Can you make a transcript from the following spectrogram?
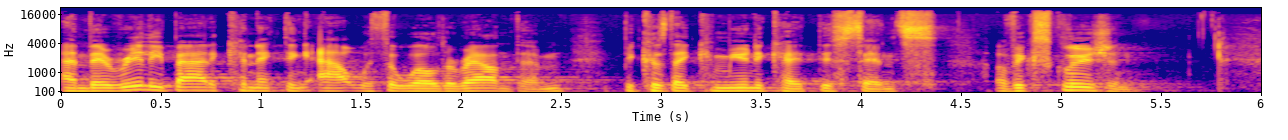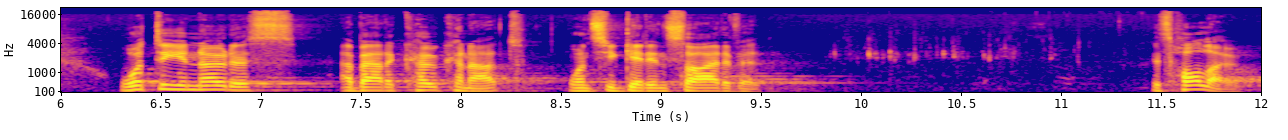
and they're really bad at connecting out with the world around them because they communicate this sense of exclusion. What do you notice about a coconut once you get inside of it? It's hollow.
